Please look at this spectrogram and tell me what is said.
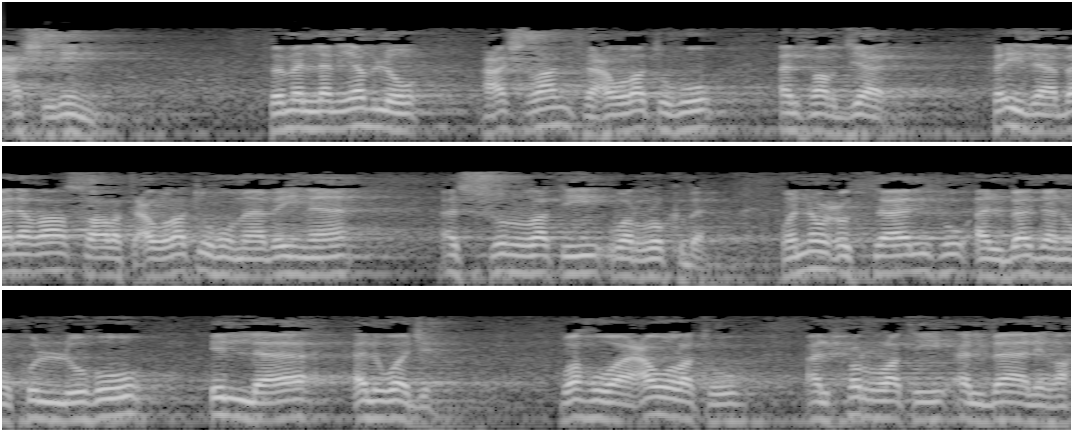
عشر. فمن لم يبلغ عشرا فعورته الفرجان. فإذا بلغ صارت عورته ما بين السرة والركبة. والنوع الثالث البدن كله إلا الوجه وهو عورة الحرة البالغة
